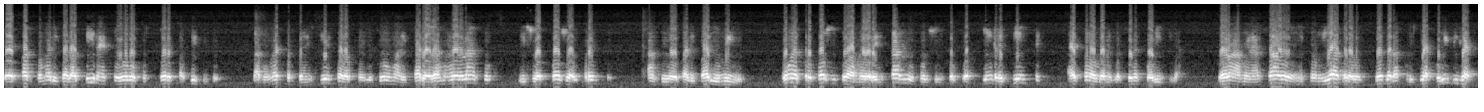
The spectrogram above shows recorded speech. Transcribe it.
de Parto América Latina, estos dos opositores pacíficos la mujer perteneciente a la organización humanitaria Damas de Blanco y su esposo al Frente Antitotalitario Unido, con el propósito de amedrentarlo por su incorporación reciente a estas organizaciones políticas. Fueron amenazados en esta unidad por los de la policía política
